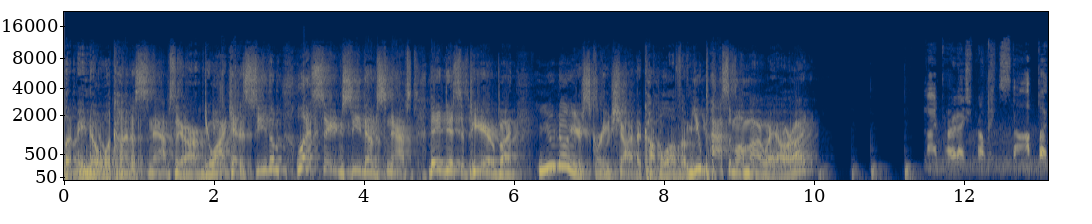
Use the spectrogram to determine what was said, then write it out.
Let me know what kind of snaps they are. Do I get to see them? Let Satan see them snaps. They disappear, but you know you're screenshotting a couple of them. You pass them on my way, alright? my part, I should probably stop, but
